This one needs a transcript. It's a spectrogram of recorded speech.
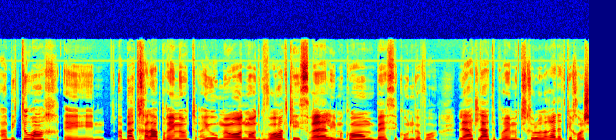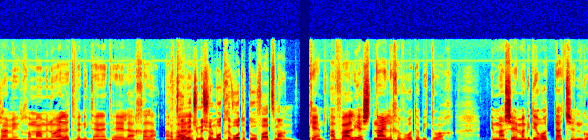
הביטוח, uh, בהתחלה הפרמיות היו מאוד מאוד גבוהות, כי ישראל היא מקום בסיכון גבוה. לאט לאט הפרמיות התחילו לרדת ככל שהמלחמה מנוהלת וניתנת uh, להכלה. הפרמיות אבל... שמשלמות חברות התעופה עצמן. כן, אבל יש תנאי לחברות הביטוח. מה שהן מגדירות touch and go.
